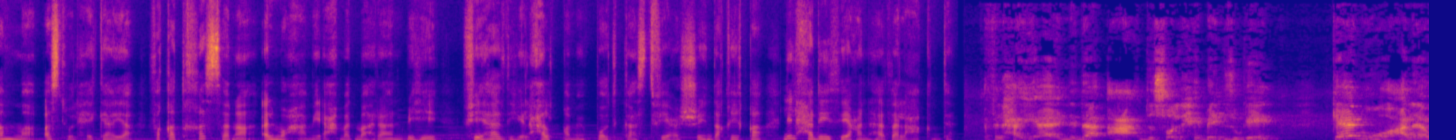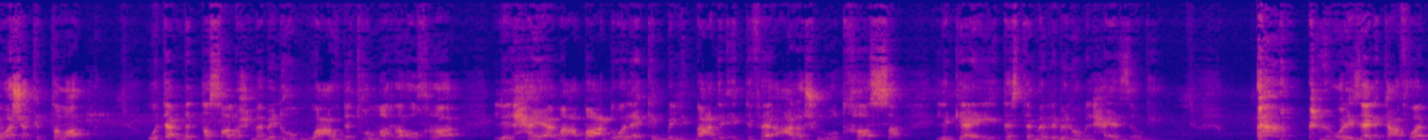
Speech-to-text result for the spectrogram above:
أما أصل الحكاية فقد خصنا المحامي أحمد مهران به في هذه الحلقة من بودكاست في عشرين دقيقة للحديث عن هذا العقد. في الحقيقة إن ده عقد صلح بين زوجين كانوا على وشك الطلاق وتم التصالح ما بينهم وعودتهم مرة أخرى للحياة مع بعض ولكن بعد الاتفاق على شروط خاصة لكي تستمر بينهم الحياة الزوجية. ولذلك عفوا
